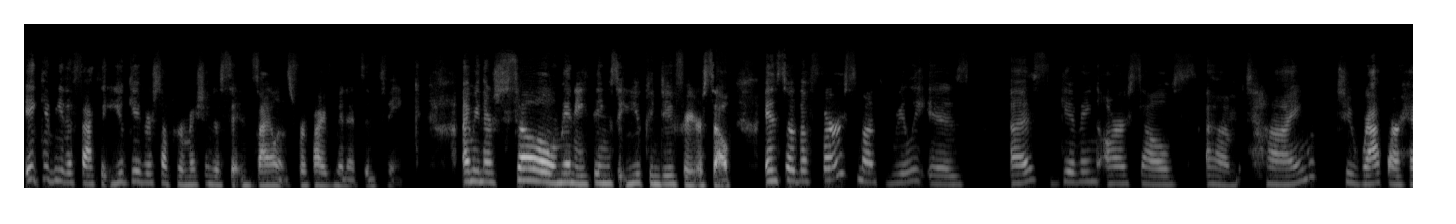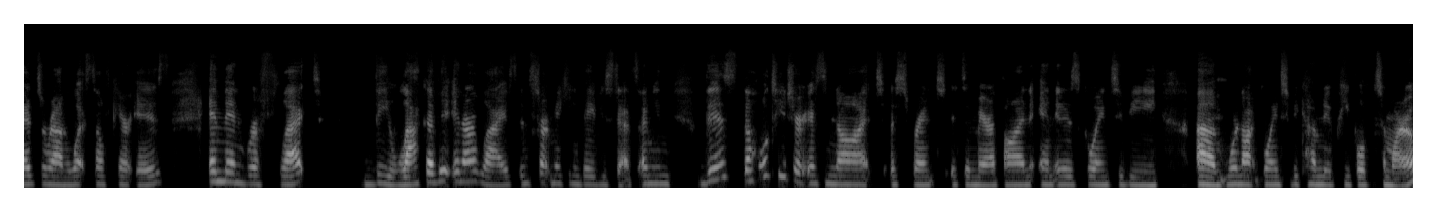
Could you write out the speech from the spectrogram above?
It could be the fact that you give yourself permission to sit in silence for five minutes and think. I mean, there's so many things that you can do for yourself. And so, the first month really is us giving ourselves um, time to wrap our heads around what self care is and then reflect the lack of it in our lives and start making baby steps. I mean, this, the whole teacher is not a sprint, it's a marathon, and it is going to be, um, we're not going to become new people tomorrow.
